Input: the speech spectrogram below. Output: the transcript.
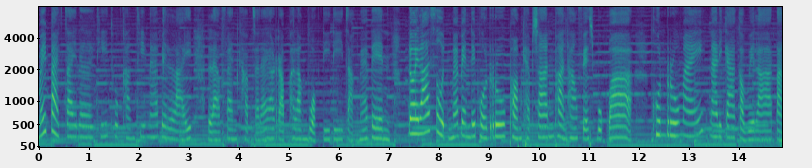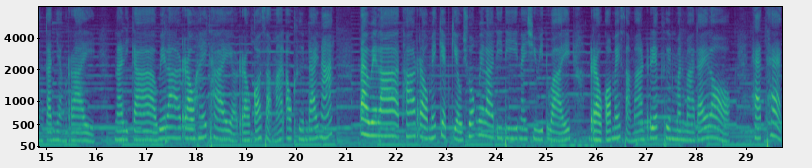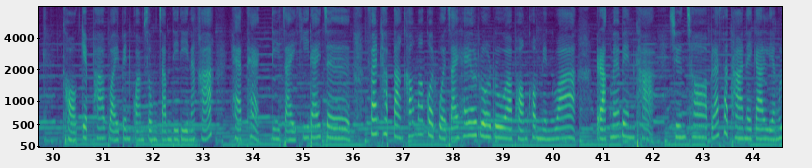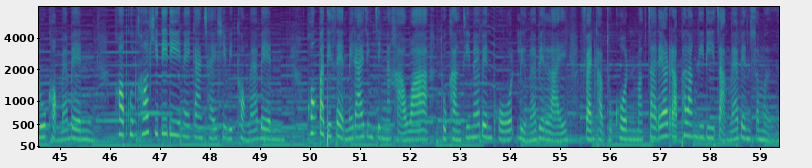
ไม่แปลกใจเลยที่ทุกครั้งที่แม่เบนไลฟ์แล้วแฟนคลับจะได้รับพลังบวกดีๆ จากแม่เบน โดยล่าสุดแม่เบนได้โพสต์รูปพร้อมแคปชั่นผ่านทาง Facebook ว่า คุณรู้ไหม นาฬิกากับเวลาต่างกันอย่างไร นาฬิกาเวลาเราให้ใคร เราก็สามารถเอาคืนได้นะ แต่เวลาถ้าเราไม่เก็บเกี่ยวช่วงเวลาดีๆ ในชีวิตไว้ เราก็ไม่สามารถเรียกคืนมันมาได้หรอก แฮชแท็กขอเก็บภาพไว้เป็นความทรงจำดีๆนะคะแฮชแท็กดีใจที่ได้เจอ แฟนคลับต่างเข้ามากดหัวใจให้รัวๆ พร้อมคอมเมนต์ว่า รักแม่เบนค่ะ ชื่นชอบและศรัทธาในการเลี้ยงลูกของแม่เบน ขอบคุณข้อคิดดีๆ ในการใช้ชีวิตของแม่เบน คงปฏิเสธไม่ได้จริงๆนะคะว่าทุกครั้งที่แม่เบนโพสต์หรือแม่เบนไลฟ์แฟนคลับทุกคนมักจะได้รับพลังดีๆ จากแม่เบนเสมอ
